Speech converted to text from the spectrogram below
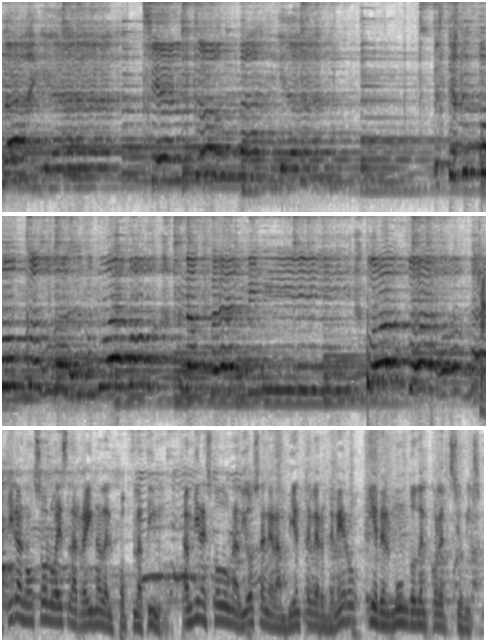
Magia, siento magia. Desde hace poco algo nuevo nace en mí. Shakira no solo es la reina del pop latino, también es toda una diosa en el ambiente verbenero y en el mundo del coleccionismo.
